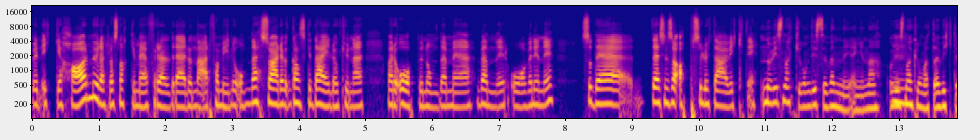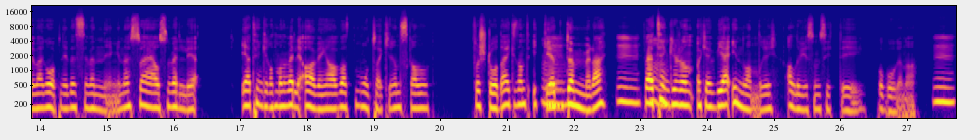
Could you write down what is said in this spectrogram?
ikke har mulighet til å snakke med foreldre eller nær familie om det, så er det ganske deilig å kunne være åpen om det med venner og venninner. Så det, det syns jeg absolutt er viktig. Når vi snakker om disse vennegjengene, og vi Mm. snakker om at det er viktig å være åpen i disse vennegjengene, så er jeg også veldig Jeg tenker at man er veldig avhengig av at mottakeren skal forstå deg, ikke sant? Ikke Mm. dømme deg. Mm. For jeg Mm. tenker sånn OK, vi er innvandrere, alle vi som sitter på bordet nå. Mm.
